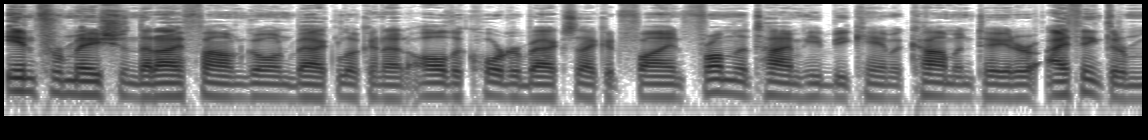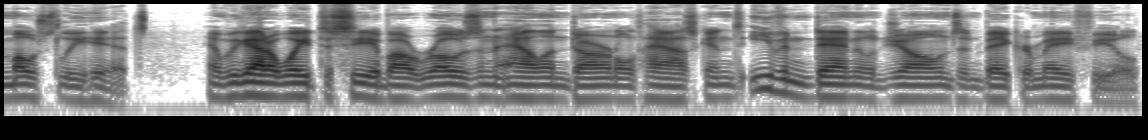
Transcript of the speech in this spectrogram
information that I found going back looking at all the quarterbacks I could find from the time he became a commentator. I think they're mostly hits. And we got to wait to see about Rosen, Allen, Darnold, Haskins, even Daniel Jones and Baker Mayfield.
